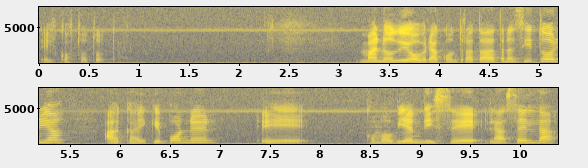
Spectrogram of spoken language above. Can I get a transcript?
el costo total. Mano de obra contratada transitoria, acá hay que poner, eh, como bien dice la celda,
